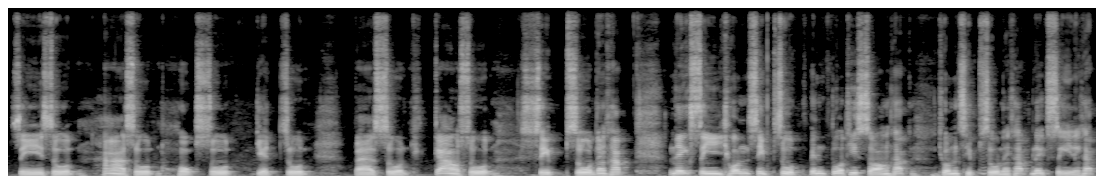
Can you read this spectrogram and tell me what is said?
4 สูตร 5 สูตร 6 สูตร 7 สูตร 8 สูตร 9 สูตร 10 สูตรนะครับ เลข 4 ชน 10 สูตร เป็นตัวที่ 2 ครับ ชน 10 สูตรนะครับ เลข 4 นะครับ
